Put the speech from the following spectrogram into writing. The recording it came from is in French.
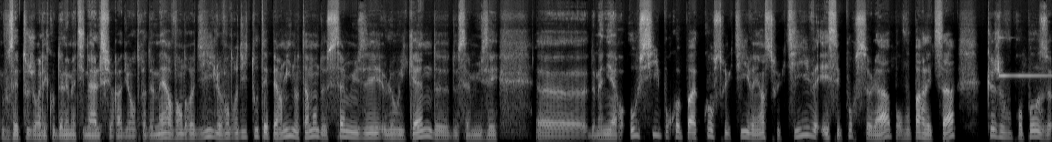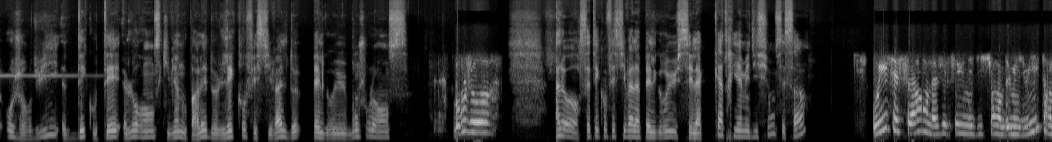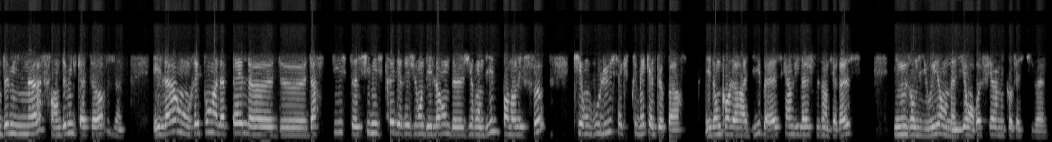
Vous êtes toujours à l'écoute de la matinale sur Radio Entre-deux-Mers. Vendredi, le vendredi, tout est permis, notamment de s'amuser le week-end, de, s'amuser euh, de manière aussi, pourquoi pas, constructive et instructive. Et c'est pour cela, pour vous parler de ça, que je vous propose aujourd'hui d'écouter Laurence qui vient nous parler de l'éco-festival de Pellegru. Bonjour Laurence. Bonjour. Alors, cet éco-festival à Pellegru, c'est la quatrième édition, c'est ça? Oui, c'est ça. On avait fait une édition en 2008, en 2009, en 2014. Et là, on répond à l'appel euh, d'artistes sinistrés des régions des Landes girondines pendant les feux qui ont voulu s'exprimer quelque part. Et donc, on leur a dit, bah, est-ce qu'un village vous intéresse? Ils nous ont dit oui. On a dit, on refait un éco-festival.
